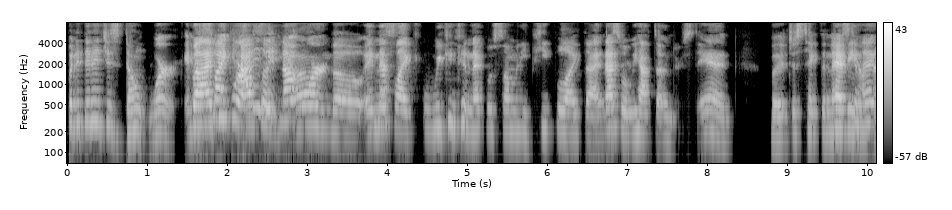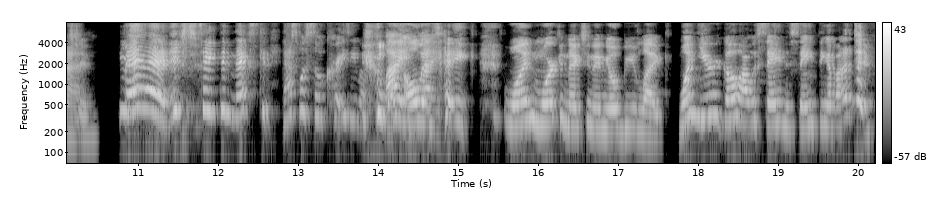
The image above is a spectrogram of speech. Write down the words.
but it, then it just don't work. And but it's I like, think we're how also does it not young, work? though, and, And it's like we can connect with so many people like that, and that's, That's- what we have to understand. But just take the next Heavy on that. connection. Man, it's take the next. Con- That's what's so crazy about That's life. all like, it take. One more connection, and you'll be like, One year ago, I was saying the same thing about a different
